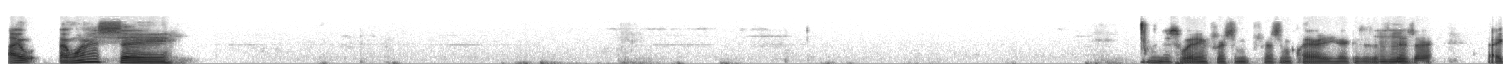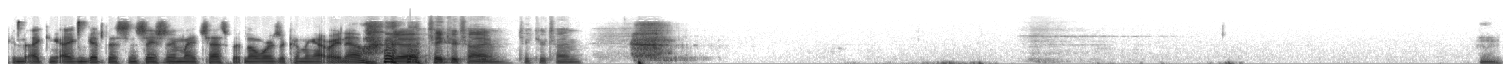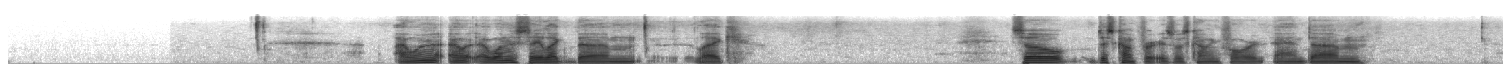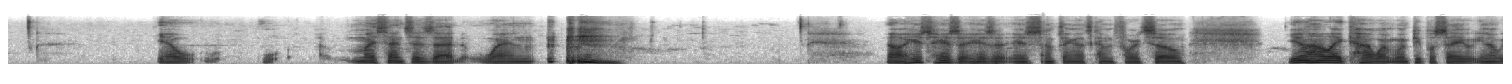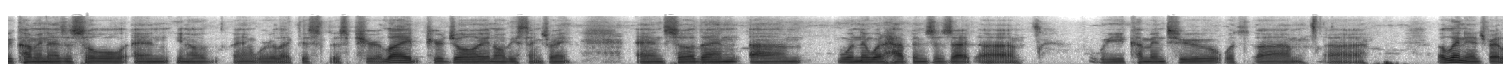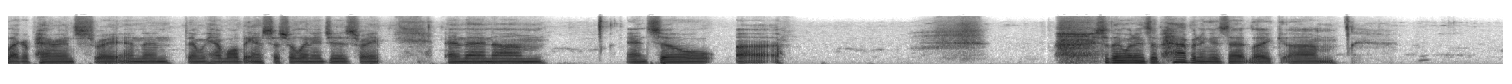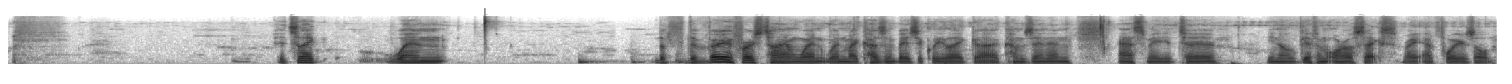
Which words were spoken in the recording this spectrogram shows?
I I want to say I'm just waiting for some for some clarity here because mm-hmm. there's a I can I can I can get the sensation in my chest, but no words are coming out right now. yeah, take your time. Take your time. Hmm. I want to I, I want to say like the um, like so discomfort is what's coming forward, and um, you know, my sense is that when oh, here's here's a here's a here's something that's coming forward. So, you know how like how when, when people say you know we come in as a soul and you know and we're like this this pure light, pure joy, and all these things, right? And so then um, when then what happens is that uh, we come into what's um, uh, a lineage, right? Like our parents, right? And then then we have all the ancestral lineages, right? And then um, and so uh, so then what ends up happening is that like um, it's like when the the very first time when when my cousin basically like uh, comes in and asks me to you know give him oral sex right at four years old.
